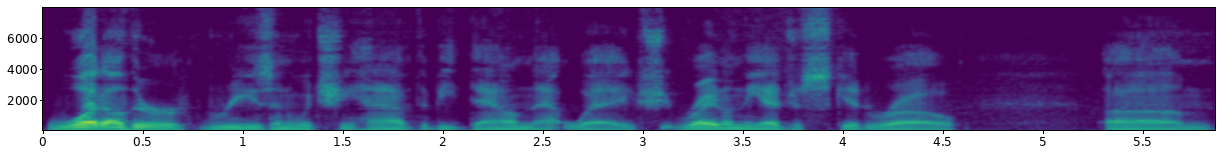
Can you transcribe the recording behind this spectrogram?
What other reason would she have to be down that way, she, right on the edge of Skid Row, um,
